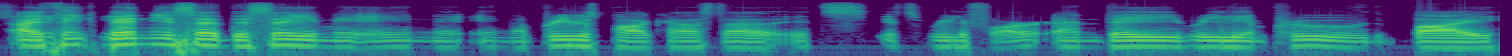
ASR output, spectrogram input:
so I think Benny said the same in in a previous podcast that it's it's really far, and they really improved by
